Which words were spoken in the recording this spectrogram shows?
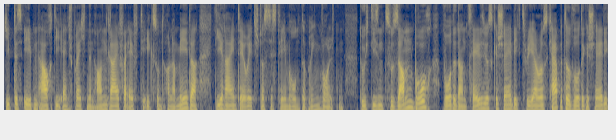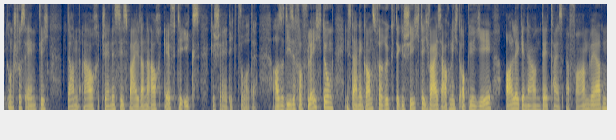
gibt es eben auch die entsprechenden Angreifer FTX und Alameda, die rein theoretisch das System runterbringen wollten. Durch diesen Zusammenbruch wurde dann Celsius geschädigt, Three Arrows Capital Capital wurde geschädigt und schlussendlich dann auch Genesis, weil dann auch FTX geschädigt wurde. Also diese Verflechtung ist eine ganz verrückte Geschichte. Ich weiß auch nicht, ob wir je alle genauen Details erfahren werden,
